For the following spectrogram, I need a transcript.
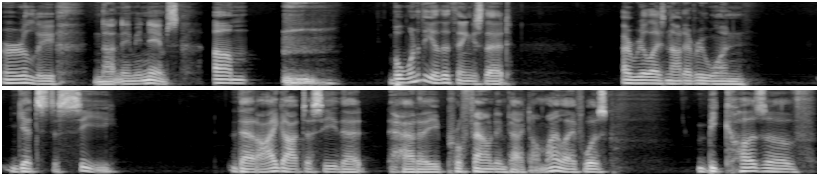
early, not naming names. Um, but one of the other things that I realize not everyone gets to see that I got to see that had a profound impact on my life was because of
